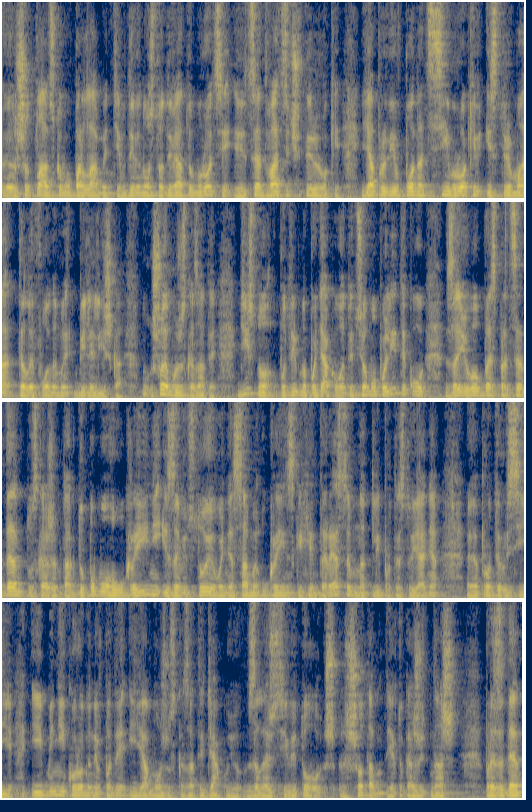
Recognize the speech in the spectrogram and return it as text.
е, в шотландському парламенті в 99-му році. і Це 24 роки. Я провів понад 7 років із трьома телефонами біля ліжка. Ну що я можу сказати? Дійсно потрібно подякувати цьому політику за його безпрецедентну, скажімо так, допомогу Україні і за відстоювання саме українських інтересів на тлі протистояння е, проти Росії. І мені корона не впаде, і я можу сказати дякую, в залежності від того, ш- що там, як то кажуть, наш президент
